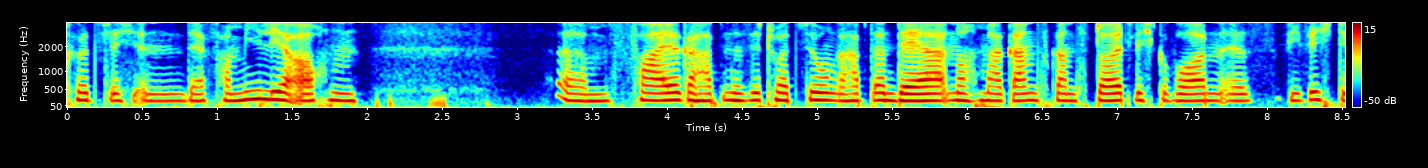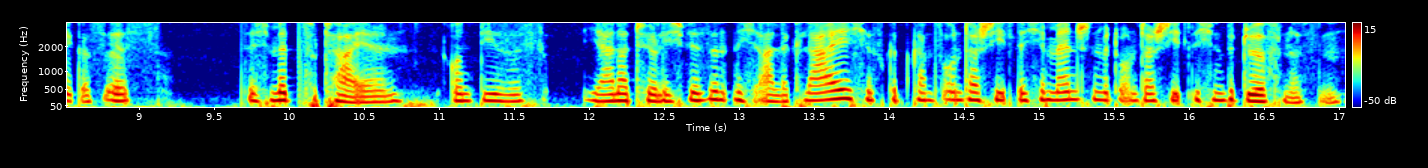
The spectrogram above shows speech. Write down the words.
kürzlich in der Familie auch einen ähm, Fall gehabt, eine Situation gehabt, an der nochmal ganz, ganz deutlich geworden ist, wie wichtig es ist, sich mitzuteilen. Und dieses, ja natürlich, wir sind nicht alle gleich, es gibt ganz unterschiedliche Menschen mit unterschiedlichen Bedürfnissen.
